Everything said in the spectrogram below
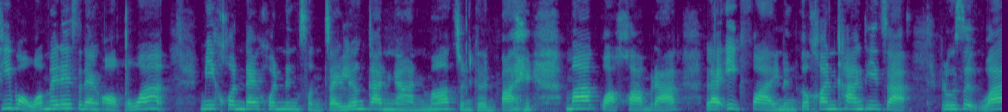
ที่บอกว่าไม่ได้แสดงออกเพราะว่า มีคนใดคนหนึ่งสนใจเรื่องการงานมากจนเกินไป มากกว่าความรัก และอีกฝ่ายหนึ่งก็ค่อนข้างที่จะรู้สึกว่า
